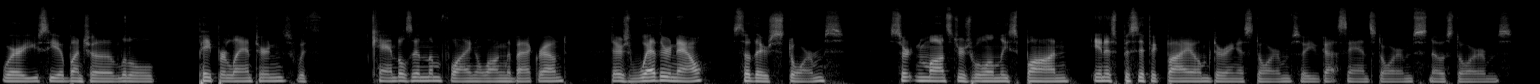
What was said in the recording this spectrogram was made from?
where you see a bunch of little paper lanterns with candles in them flying along the background. There's weather now, so there's storms. Certain monsters will only spawn in a specific biome during a storm. So you've got sandstorms, snowstorms,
